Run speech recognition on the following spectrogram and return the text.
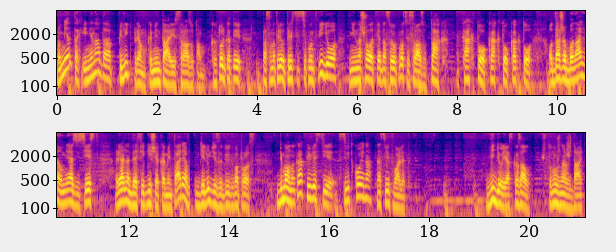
моментах и не надо пилить прям комментарии сразу там. Как только ты посмотрел 30 секунд видео, не нашел ответ на свой вопрос и сразу, так, как то, как то, как то. Вот даже банально у меня здесь есть реально дофигища комментариев, где люди задают вопрос. Димон, а как вывести с свиткоина на свит валет? В видео я сказал, что нужно ждать,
